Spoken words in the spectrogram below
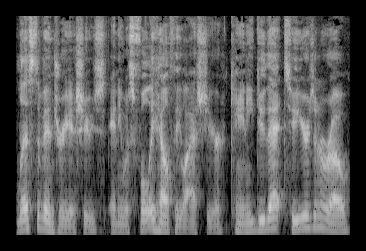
list of injury issues, and he was fully healthy last year. Can he do that two years in a row?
